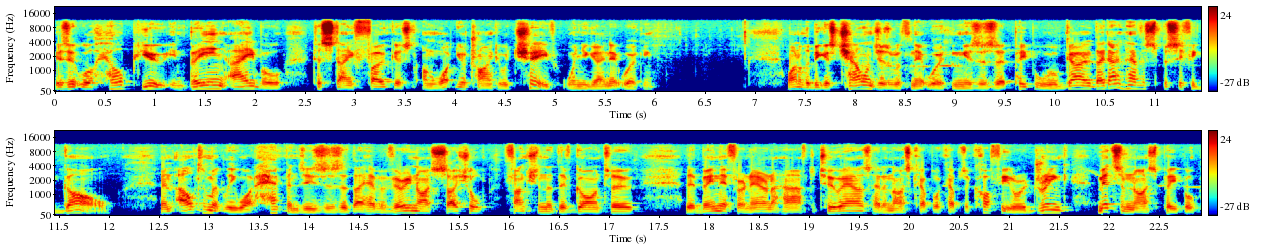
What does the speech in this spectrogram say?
is it will help you in being able to stay focused on what you're trying to achieve when you go networking. One of the biggest challenges with networking is, is that people will go, they don't have a specific goal, and ultimately what happens is, is that they have a very nice social function that they've gone to. They've been there for an hour and a half to two hours, had a nice couple of cups of coffee or a drink, met some nice people,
